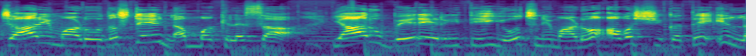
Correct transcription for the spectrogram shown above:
ಜಾರಿ ಮಾಡೋದಷ್ಟೇ ನಮ್ಮ ಕೆಲಸ. ಯಾರು ಬೇರೆ ರೀತಿ ಯೋಚನೆ ಮಾಡೋ ಅವಶ್ಯಕತೆ ಇಲ್ಲ.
